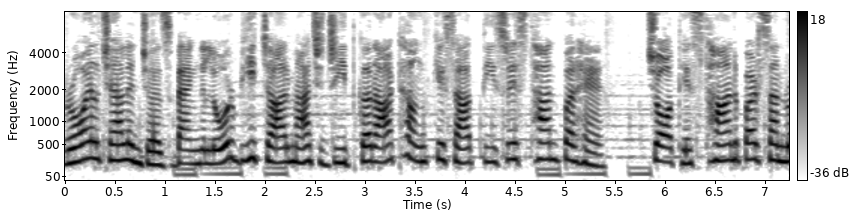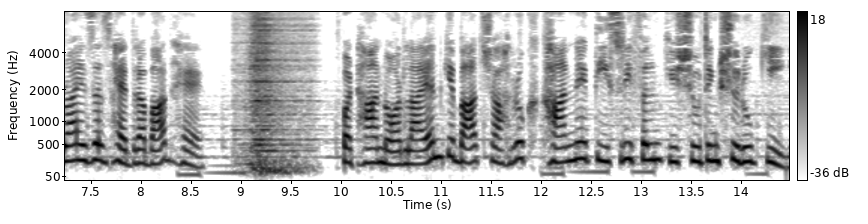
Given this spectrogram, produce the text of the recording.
रॉयल चैलेंजर्स बेंगलोर भी चार मैच जीतकर आठ अंक के साथ तीसरे स्थान पर है। चौथे स्थान पर सनराइजर्स हैदराबाद है। पठान और लायन के बाद शाहरुख खान ने तीसरी फ़िल्म की शूटिंग शुरू की।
